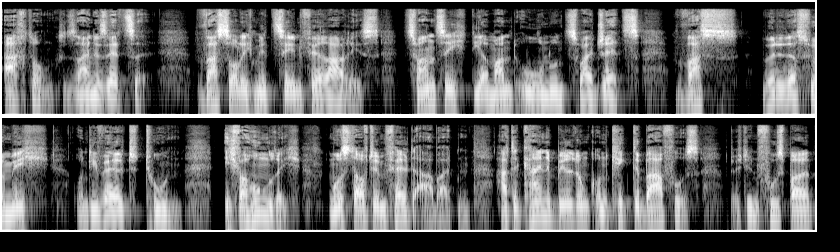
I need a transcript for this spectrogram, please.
Achtung, seine Sätze. Was soll ich mit zehn Ferraris, 20 Diamantuhren und zwei Jets? Was würde das für mich und die Welt tun. Ich war hungrig, musste auf dem Feld arbeiten, hatte keine Bildung und kickte barfuß. Durch den Fußball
